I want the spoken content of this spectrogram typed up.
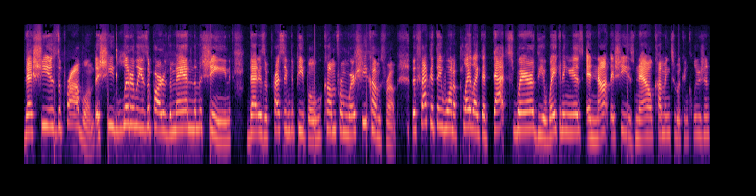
that she is the problem, that she literally is a part of the man in the machine that is oppressing the people who come from where she comes from. The fact that they want to play like that, that's where the awakening is, and not that she is now coming to a conclusion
